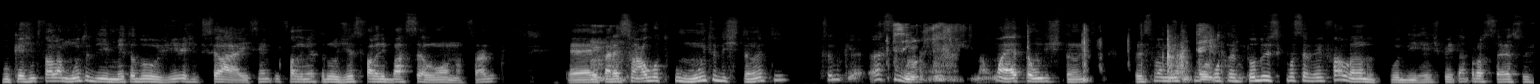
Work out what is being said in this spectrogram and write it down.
porque a gente fala muito de metodologia, a gente, sei lá, e sempre que fala de metodologia, se fala de Barcelona, sabe? É, e parece algo tipo, muito distante, sendo que assim, Sim. não é tão distante. Principalmente por conta de tudo isso que você vem falando, tipo, de respeitar processos,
